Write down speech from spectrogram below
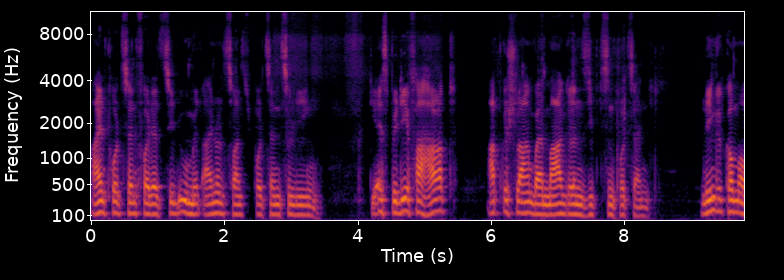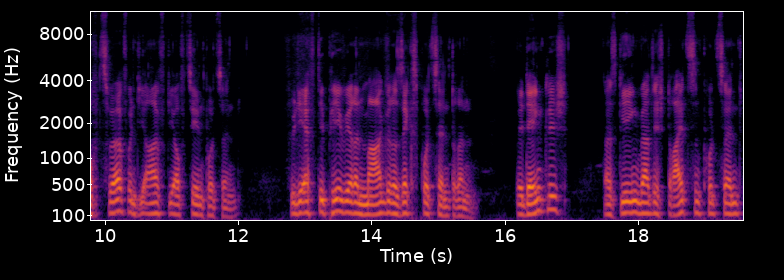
1 Prozent vor der CDU mit 21 Prozent zu liegen. Die SPD verharrt, abgeschlagen bei mageren 17 Prozent. Linke kommen auf 12 und die AfD auf 10 Prozent. Für die FDP wären magere 6 Prozent drin. Bedenklich, dass gegenwärtig 13 Prozent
